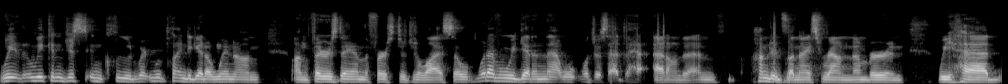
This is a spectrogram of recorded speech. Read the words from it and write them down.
we we can just include we're, we're planning to get a win on on Thursday on the first of July. So whatever we get in that, we'll, we'll just add to add on to that. And hundreds a nice round number. And we had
